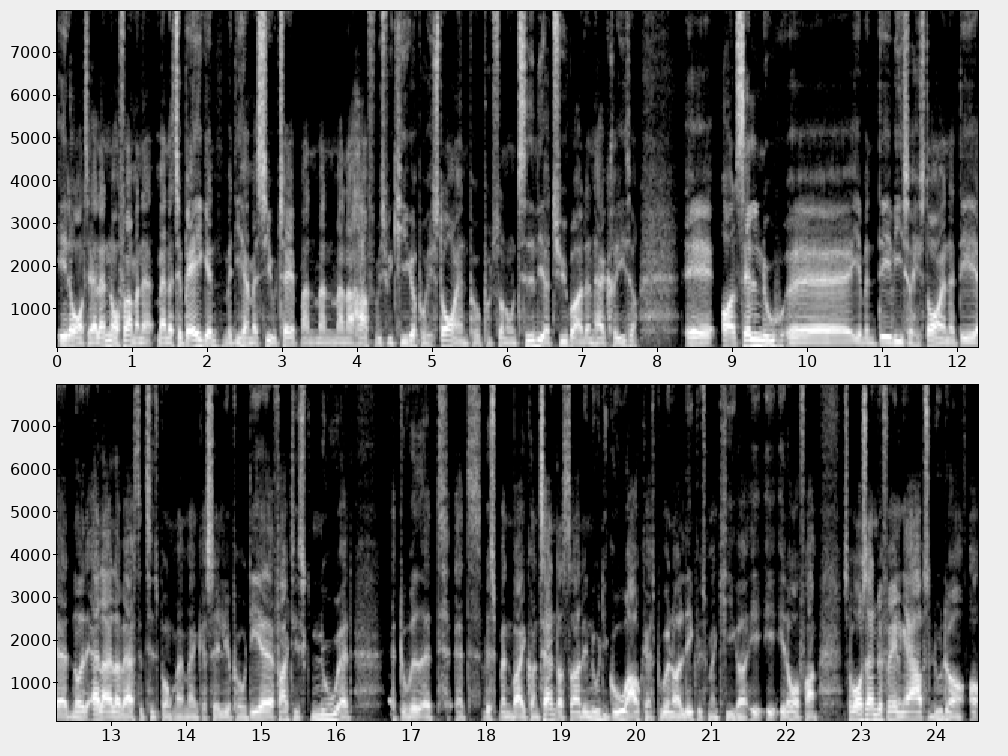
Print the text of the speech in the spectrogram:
et år til halvanden år, før man er, man er tilbage igen med de her massive tab, man, man, man har haft, hvis vi kigger på historien, på, på sådan nogle tidligere typer af den her kriser. Øh, og selv nu, øh, jamen det viser historien, at det er noget af det aller, aller værste tidspunkt, man, man kan sælge på. Det er faktisk nu, at at du ved, at, at hvis man var i kontanter, så er det nu de gode afkast begynder at ligge, hvis man kigger et, et år frem. Så vores anbefaling er absolut at, at,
